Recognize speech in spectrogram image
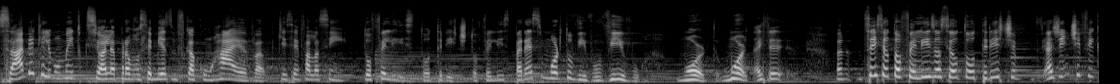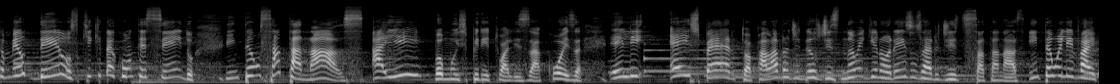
Sabe aquele momento que você olha para você mesmo e fica com raiva? Porque você fala assim: tô feliz, tô triste, tô feliz. Parece morto-vivo, vivo, morto, morto. Aí você, não sei se eu estou feliz ou se eu estou triste. A gente fica, meu Deus, o que está acontecendo? Então, Satanás, aí vamos espiritualizar a coisa, ele é esperto. A palavra de Deus diz: não ignoreis os ardis de Satanás. Então, ele vai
